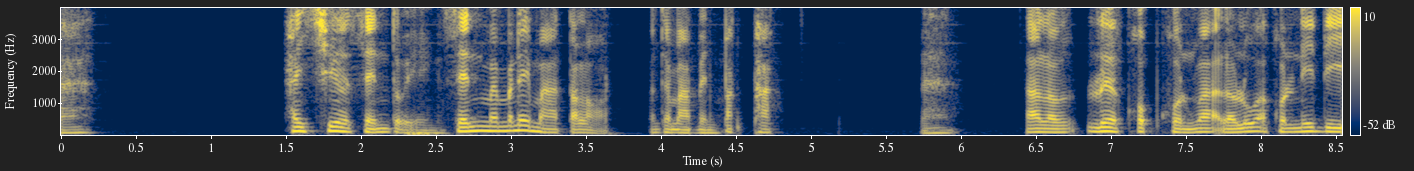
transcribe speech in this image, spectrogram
นะ ให้เชื่อเซนส์ตัวเอง เซนส์มันไม่ได้มาตลอด มันจะมาเป็นพักๆนะถ้าเราเลือกคบคนว่าเรารู้ว่าคนนี้ดี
